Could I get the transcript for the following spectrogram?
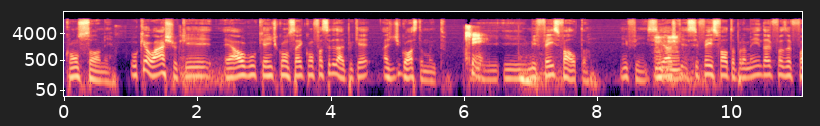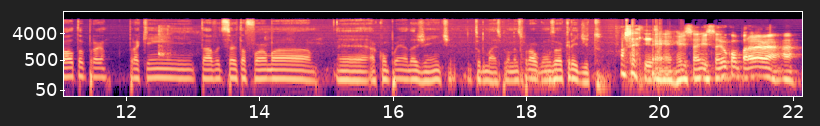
consome. O que eu acho que é algo que a gente consegue com facilidade, porque a gente gosta muito. Sim. E, e me fez falta. Enfim, se uhum. acho que se fez falta para mim, deve fazer falta para quem estava de certa forma é, acompanhando a gente e tudo mais. Pelo menos para alguns eu acredito. Com certeza. É, isso, aí, isso aí eu comparar a,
